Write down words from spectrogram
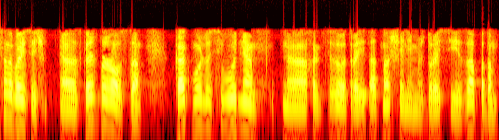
Александр Борисович, э, скажите, пожалуйста, как можно сегодня э, характеризовать отношения между Россией и Западом?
